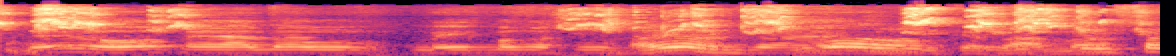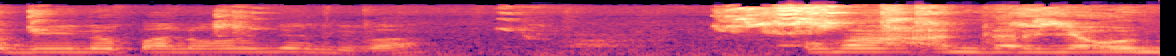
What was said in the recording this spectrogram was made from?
Pero kaya lang may mga susunod Ayun, na di ba? hindi kasama. Kay Sabino pa noon yun, di ba? Umaandar yun.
